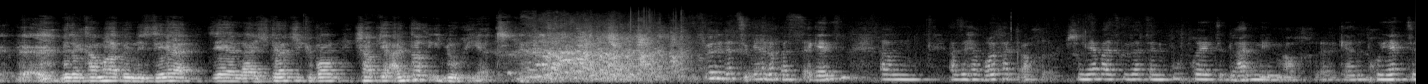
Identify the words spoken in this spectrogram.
mit der Kamera bin ich sehr, sehr leichtfertig geworden. Ich habe sie einfach ignoriert. Ich würde dazu gerne noch was ergänzen. Ähm, also Herr Wolf hat auch schon mehrmals gesagt, seine Buchprojekte bleiben eben auch äh, gerne Projekte.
